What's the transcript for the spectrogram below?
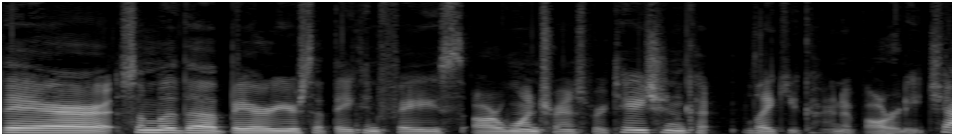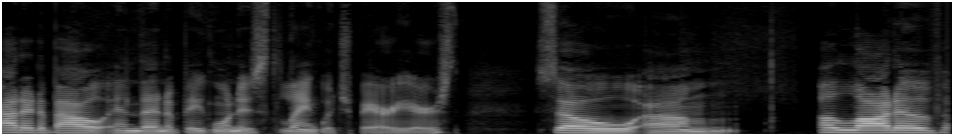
there some of the barriers that they can face are one transportation like you kind of already chatted about and then a big one is language barriers. So um, a lot of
